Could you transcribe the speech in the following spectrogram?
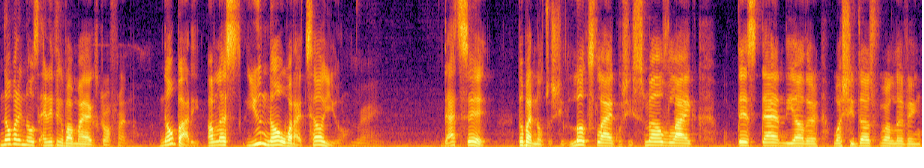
Nobody knows anything about my ex girlfriend. Nobody, unless you know what I tell you. Right. That's it. Nobody knows what she looks like, what she smells like, this, that, and the other, what she does for a living,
